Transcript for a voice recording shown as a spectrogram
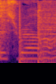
this road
